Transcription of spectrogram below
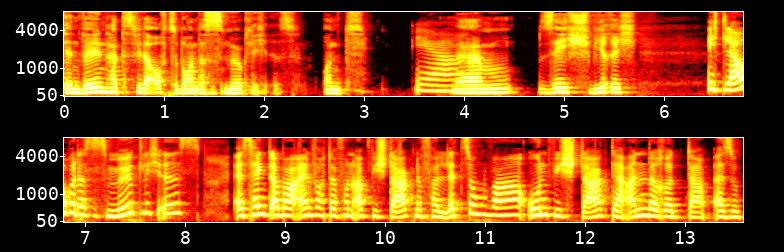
den Willen hat, es wieder aufzubauen, dass es möglich ist. Und Ja. ähm, sehe ich schwierig, Ich glaube, dass es möglich ist. Es hängt aber einfach davon ab, wie stark eine Verletzung war und wie stark der andere da, also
